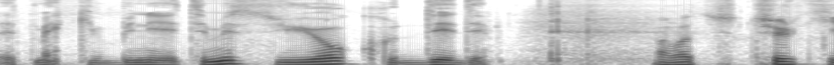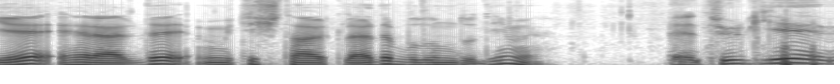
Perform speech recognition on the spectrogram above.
etmek gibi bir niyetimiz yok dedi. Ama Türkiye herhalde müthiş taahhütlerde bulundu değil mi? E, Türkiye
